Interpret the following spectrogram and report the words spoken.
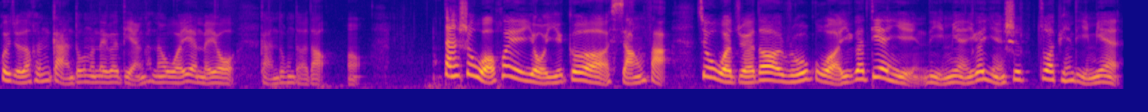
会觉得很感动的那个点，可能我也没有感动得到，嗯。但是我会有一个想法，就我觉得，如果一个电影里面，一个影视作品里面，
